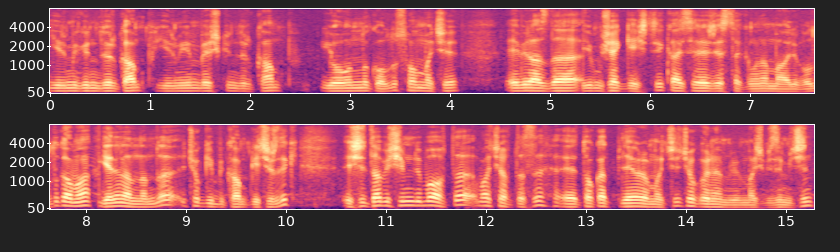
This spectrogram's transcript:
20 gündür kamp, 20-25 gündür kamp yoğunluk oldu. Son maçı e, biraz daha yumuşak geçti. Kayseri Erciyes takımına mağlup olduk ama genel anlamda çok iyi bir kamp geçirdik. E şimdi, tabii şimdi bu hafta maç haftası. E, Tokat Plevra maçı çok önemli bir maç bizim için.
